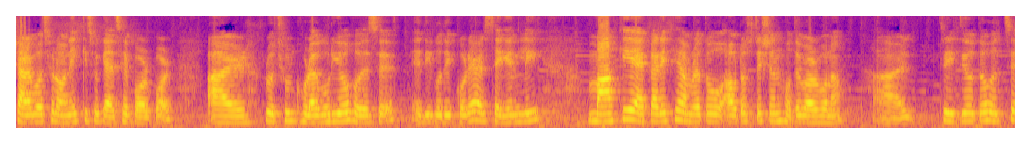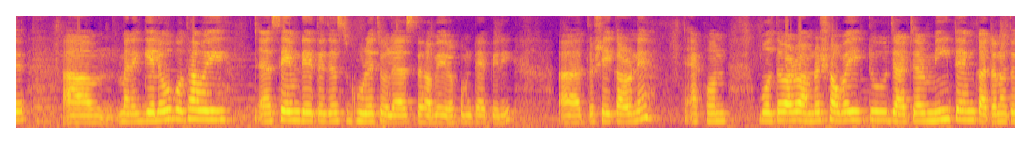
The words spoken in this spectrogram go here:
সারা বছর অনেক কিছু গেছে পরপর, আর প্রচুর ঘোরাঘুরিও হয়েছে এদিক ওদিক করে, আর সেকেন্ডলি মাকে একা রেখে আমরা তো আউট অফ স্টেশন হতে পারব না। আর তৃতীয়ত হচ্ছে মানে গেলেও কোথাও ওই সেম ডেতে জাস্ট ঘুরে চলে আসতে হবে এরকম টাইপেরই তো সেই কারণে এখন বলতে পারো, আমরা সবাই একটু যার যার মি টাইম কাটানোতে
